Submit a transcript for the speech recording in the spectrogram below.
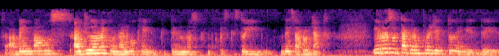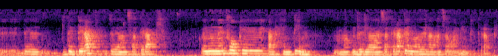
o sea, ven, vamos, ayúdame con algo que, que tenemos, pues, que estoy desarrollando. Y resulta que era un proyecto de, de, de, terapia, de danza terapia, en un enfoque argentino, de la danza terapia, no de la danza movimiento terapia.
